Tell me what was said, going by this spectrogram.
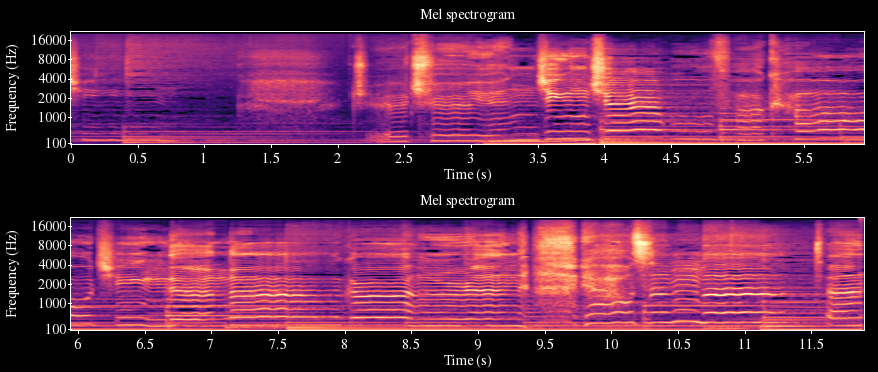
近？咫尺远近却无法靠近的那个人，要怎么探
